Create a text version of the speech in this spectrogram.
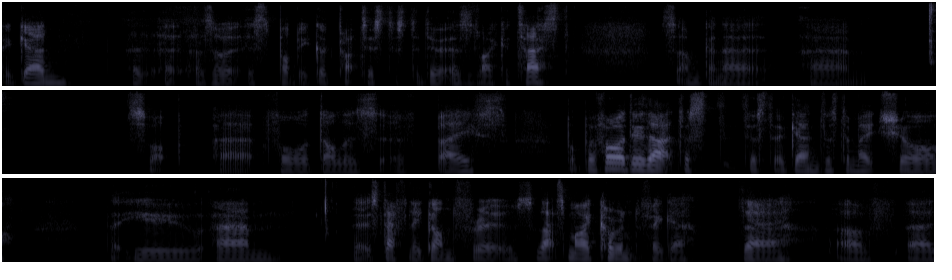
again, as a, it's probably good practice just to do it as like a test. So I'm going to um, swap uh, four dollars of base. But before I do that, just just again, just to make sure that you um, that it's definitely gone through. So that's my current figure there of uh.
